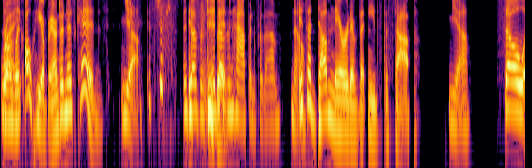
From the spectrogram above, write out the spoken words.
Where I was like, oh, he abandoned his kids. Yeah. It's just, It it's doesn't stupid. it doesn't happen for them. No. It's a dumb narrative that needs to stop. yeah. So,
